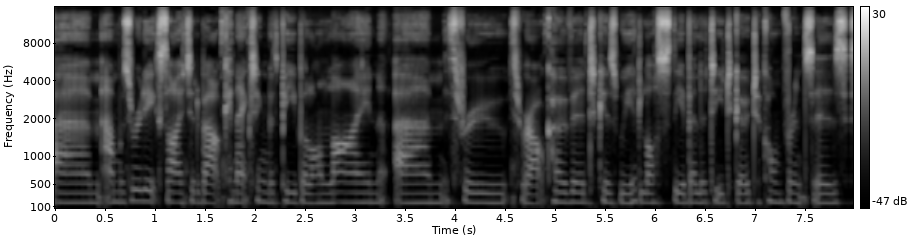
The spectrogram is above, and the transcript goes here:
um, and was really excited about connecting with people online um, through throughout COVID because we had lost the ability to go to conferences,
